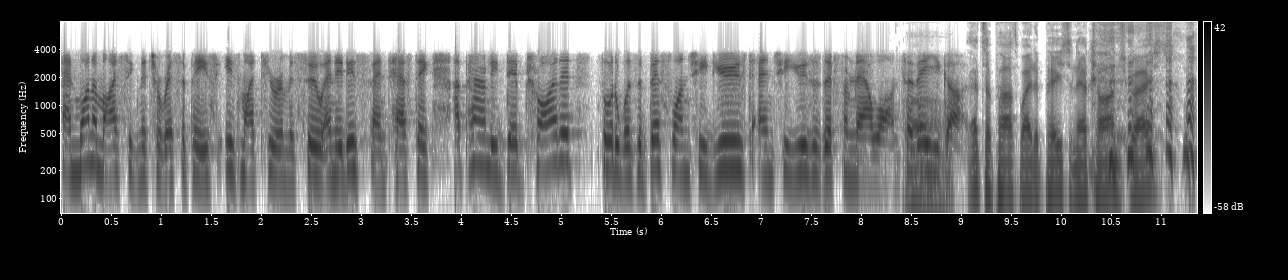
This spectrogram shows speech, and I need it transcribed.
And one of my signature recipes is my tiramisu and it is fantastic. Apparently Deb tried it, thought it was the best one she'd used and she uses it from now on. So there you go. That's a pathway to peace in our times, Grace. well,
